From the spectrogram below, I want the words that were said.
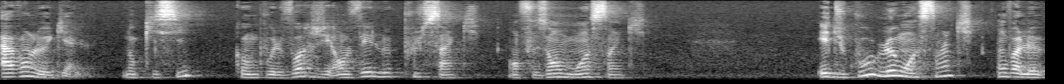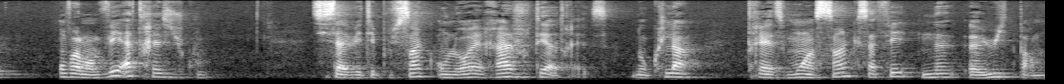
avant le égal. Donc ici, comme vous pouvez le voir, j'ai enlevé le plus 5 en faisant moins 5. Et du coup, le moins 5, on va l'enlever à 13 du coup. Si ça avait été plus 5, on l'aurait rajouté à 13. Donc là, 13 moins 5, ça fait 8. Euh, pardon.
